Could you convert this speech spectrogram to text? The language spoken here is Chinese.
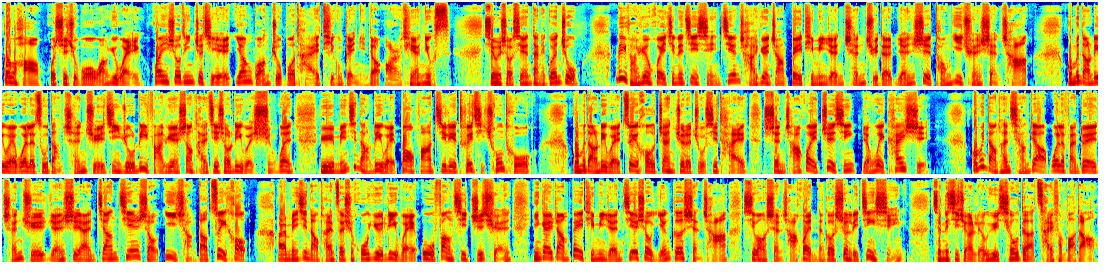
各位好，我是主播王玉伟，欢迎收听这节央广主播台提供给您的 RTI News 新闻。首先带您关注，立法院会今天进行监察院长被提名人陈菊的人事同意权审查。国民党立委为了阻挡陈菊进入立法院上台接受立委询问，与民进党立委爆发激烈推挤冲突。国民党立委最后占据了主席台，审查会至今仍未开始。国民党团强调，为了反对陈局人事案，将坚守一场到最后；而民进党团则是呼吁立委勿放弃职权，应该让被提名人接受严格审查，希望审查会能够顺利进行。前天记者刘玉秋的采访报道。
